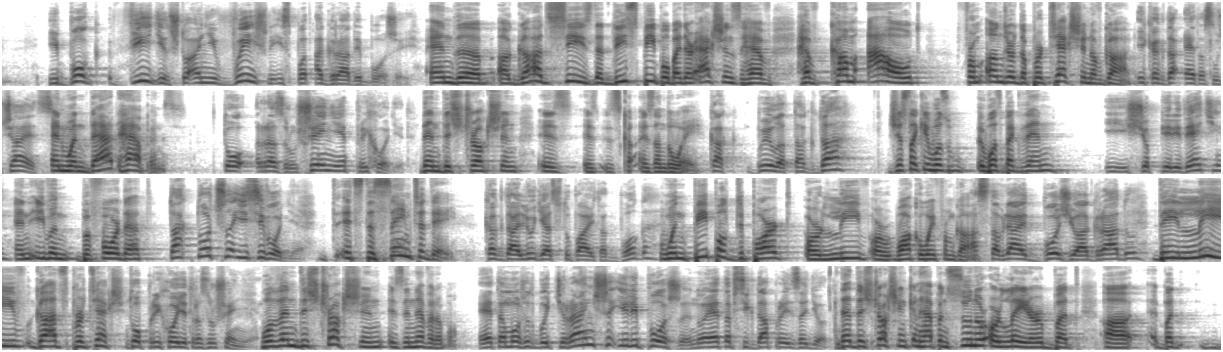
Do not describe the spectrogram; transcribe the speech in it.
И Бог видит, что они вышли из-под ограды Божией. And uh, uh, God sees that these people, by their actions, have, have come out from under the protection of God. И когда это случается, And when that happens, то разрушение приходит. then destruction is, is, is, co- is on the way. Как было тогда Just like it was, it was back then, и еще перед этим, and even before that, так точно и сегодня. it's the same today. Когда люди отступают от Бога, When people depart or leave or walk away from God, оставляют Божью ограду, they leave God's protection. то приходит разрушение. Well, then destruction is inevitable. Это может быть раньше или позже, но это всегда произойдет. That destruction can happen sooner or later, but, uh, but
